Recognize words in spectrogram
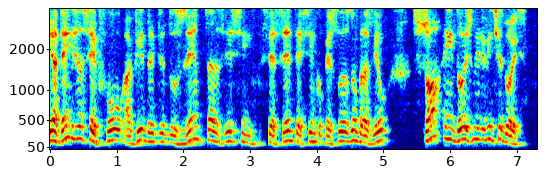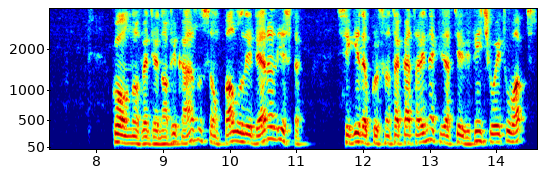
E a dengue já ceifou a vida de 265 pessoas no Brasil só em 2022. Com 99 casos, São Paulo lidera a lista, seguida por Santa Catarina, que já teve 28 óbitos.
